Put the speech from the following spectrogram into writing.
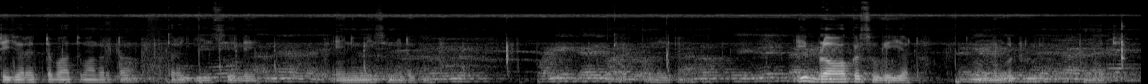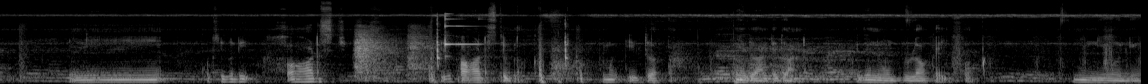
ചെയ് മറ്റേ ചൊരറ്റ ഭാഗത്ത് മാത്രം ഇട്ടാൽ അത്ര ഈസി അല്ലേ എനിമീസിന്റെ ഈ ബ്ലോക്ക് സുഖം കേട്ടോ ഇതൊന്നും കിട്ടില്ല ഇനി കുറച്ചും കൂടി ഹാർഡസ്റ്റ് ഇത് ഹാർഡസ്റ്റ് ബ്ലോക്ക് നമുക്ക് ഇത് വെക്കാം. ഇത് വേണ്ട ഇത് വേണ്ട. ഇത് ന്യൂ ബ്ലോക്ക് ആയി ഇപ്പോൾ ഇനി ന്യൂ ന്യൂ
